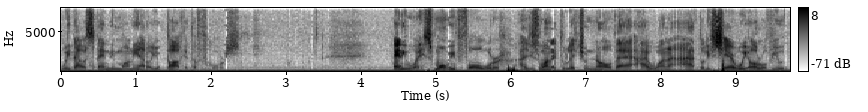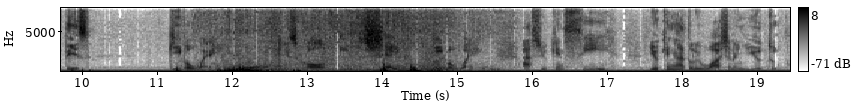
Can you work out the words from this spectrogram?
without spending money out of your pocket, of course. Anyways, moving forward, I just wanted to let you know that I want to actually share with all of you this giveaway, and it's called In Shape Giveaway. As you can see, you can actually watch it on YouTube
